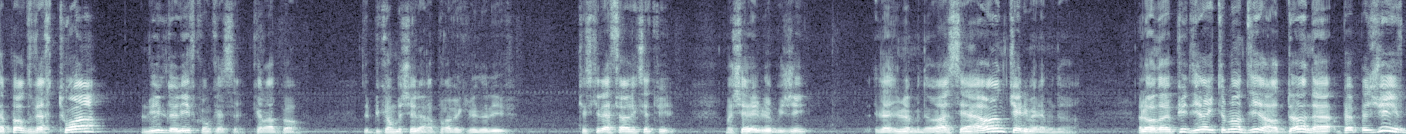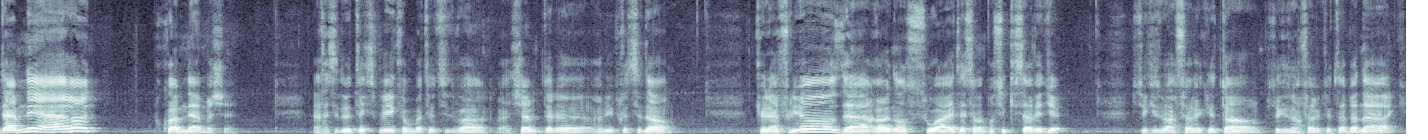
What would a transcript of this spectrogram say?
apportent vers toi l'huile d'olive concassée. Quel rapport? Depuis quand Michel a un rapport avec l'huile d'olive? Qu'est-ce qu'il a fait avec cette huile? Michel a allumé la bougie. Il a allumé la menorah. C'est Aaron qui a allumé la menorah. Alors on aurait pu directement dire donne au peuple juif d'amener à Aaron. Pourquoi amener à Moshe? La Chassidut explique, on va tout de suite voir, chef de le rabbi précédent, que l'influence d'Aaron en soi était seulement pour ceux qui servaient Dieu, ceux qui ont affaire avec le temple, ceux qui ont affaire avec le tabernacle,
